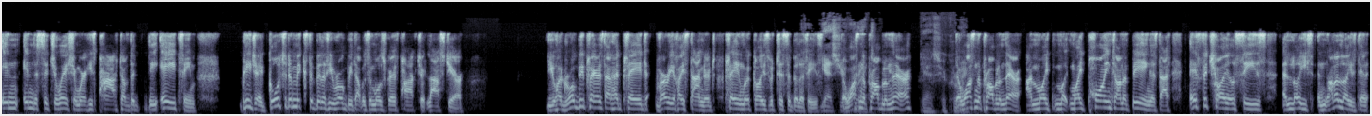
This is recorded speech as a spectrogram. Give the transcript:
in in the situation where he's part of the the A team. PJ, go to the mixed ability rugby that was in Musgrave Park last year. You had rugby players that had played very high standard, playing with guys with disabilities. Yes, there wasn't a problem there. Yes, you're correct. There wasn't a problem there. And my, my, my point on it being is that if a child sees a light, and not a light, a,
